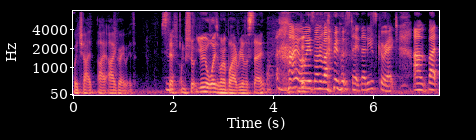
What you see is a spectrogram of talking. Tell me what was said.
which I, I, I agree with. Steph, I'm sure you always want to buy real estate. I always want to buy real estate. That is correct. Um, but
